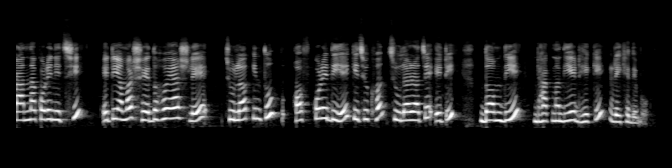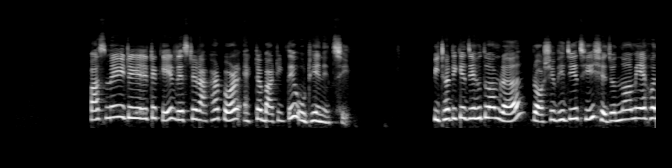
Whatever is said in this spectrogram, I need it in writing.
রান্না করে নিচ্ছি। এটি আমার সেদ্ধ হয়ে আসলে চুলা কিন্তু অফ করে দিয়ে কিছুক্ষণ চুলার আঁচে এটি দম দিয়ে ঢাকনা দিয়ে ঢেকে রেখে দেব। পাঁচ মিনিট এটাকে রেস্টে রাখার পর একটা বাটিতে উঠিয়ে নিচ্ছি। পিঠাটিকে যেহেতু আমরা রসে ভিজিয়েছি, সেজন্য আমি এখন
